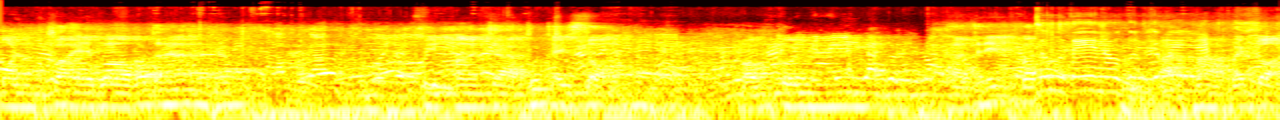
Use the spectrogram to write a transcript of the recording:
มนต์ไฟบอวัฒนะนะครับฝีมาจากพุทธไทยสงฆ์ของคุณอาชนิดวัฒสู้เต้นเอาขึ้นก็ฝาไม่กมาไว้ก่อน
